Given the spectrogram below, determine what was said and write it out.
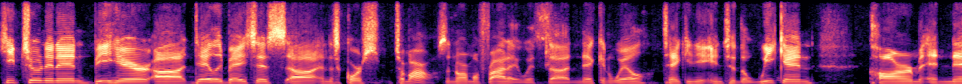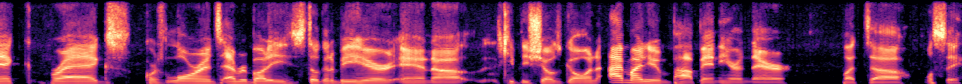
Keep tuning in. Be here uh, daily basis, uh, and of course tomorrow is a normal Friday with uh, Nick and Will taking you into the weekend. Carm and Nick, Braggs, of course Lawrence, everybody still going to be here and uh, keep these shows going. I might even pop in here and there, but uh, we'll see.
